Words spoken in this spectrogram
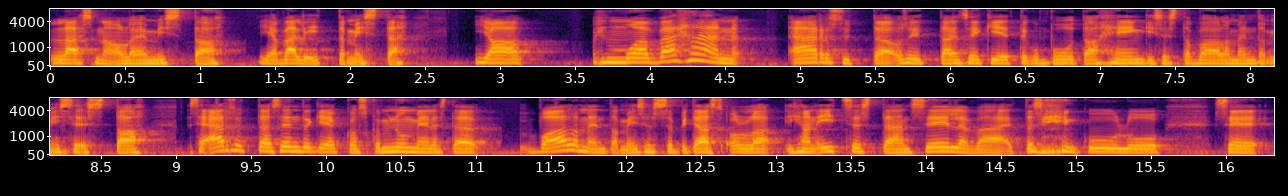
läsnäolemista ja välittämistä. Ja mua vähän ärsyttää osittain sekin, että kun puhutaan henkisestä valmentamisesta. Se ärsyttää sen takia, koska minun mielestä valmentamisessa pitäisi olla ihan itsestään selvää, että siihen kuuluu se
